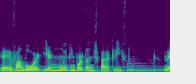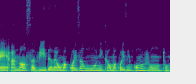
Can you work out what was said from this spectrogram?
é, valor e é muito importante para Cristo. Né? A nossa vida é uma coisa única, uma coisa em conjunto.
